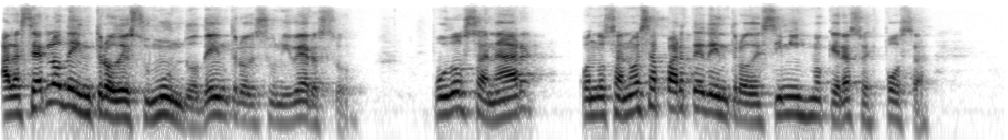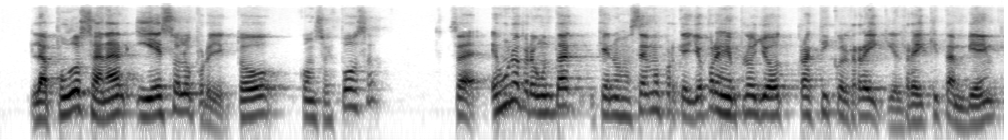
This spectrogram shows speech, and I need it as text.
Al hacerlo dentro de su mundo, dentro de su universo, pudo sanar, cuando sanó esa parte dentro de sí mismo que era su esposa, la pudo sanar y eso lo proyectó con su esposa? O sea, es una pregunta que nos hacemos porque yo, por ejemplo, yo practico el Reiki. El Reiki también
